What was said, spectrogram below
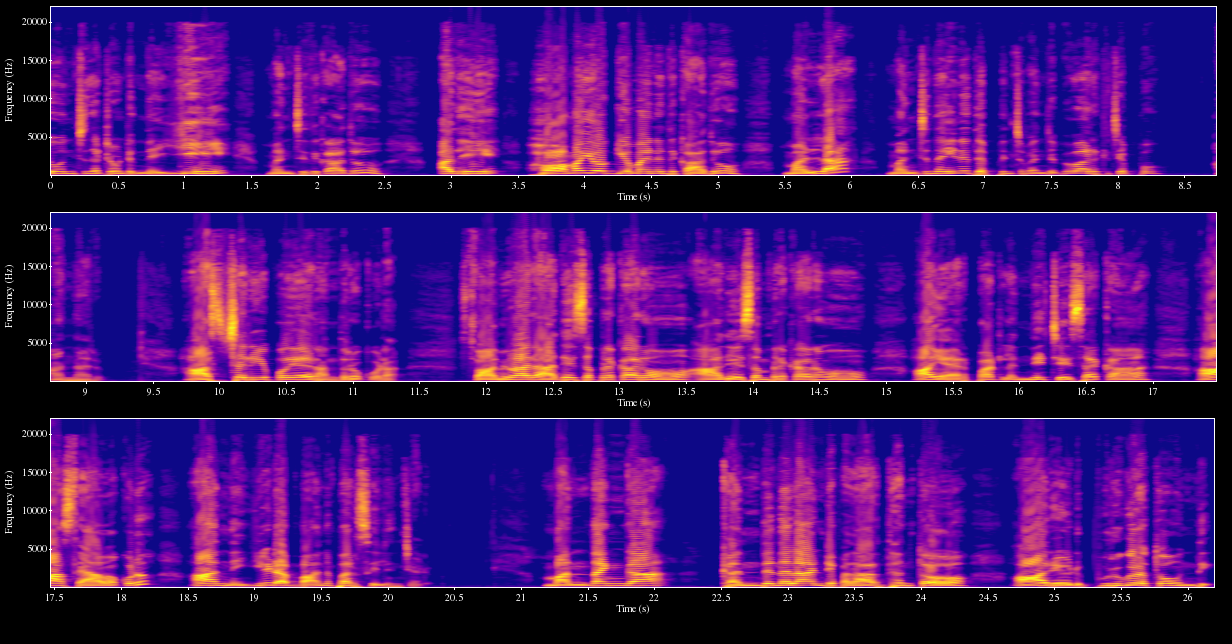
ఉంచినటువంటి నెయ్యి మంచిది కాదు అది హోమయోగ్యమైనది కాదు మళ్ళా మంచి నెయ్యిని తెప్పించమని చెప్పి వారికి చెప్పు అన్నారు. ఆశ్చర్యపోయారు అందరూ కూడా. స్వామివారి ఆదేశ ప్రకారం ఆదేశం ప్రకారము ఆ ఏర్పాట్లన్నీ చేశాక ఆ సేవకుడు ఆ నెయ్యి డబ్బాను పరిశీలించాడు. మందంగా కందెన లాంటి పదార్థంతో ఆరేడు పురుగులతో ఉంది.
